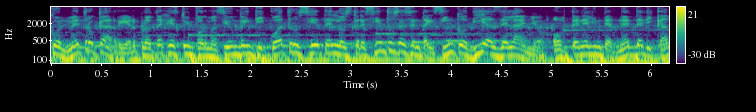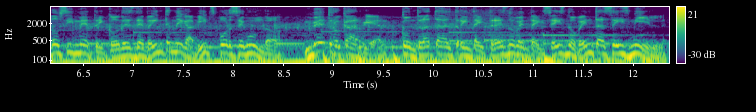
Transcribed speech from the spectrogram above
Con Metro Carrier proteges tu información 24/7 en los 365 días del año. Obtén el Internet dedicado simétrico desde 20 megabits por segundo. Metro Carrier. Contrata al 33 96 96 mil.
